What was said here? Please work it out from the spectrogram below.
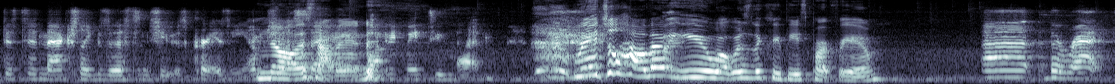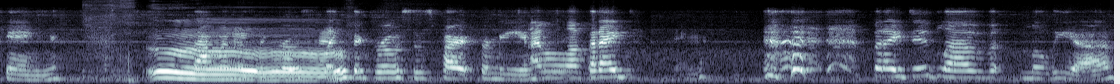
this didn't actually exist and she was crazy. I'm No, just this saying, happened. Why did we do that? Rachel, how about you? What was the creepiest part for you? Uh, the Rat King. That one was the gross, like the grossest part for me. I love But I, but I did love Malia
